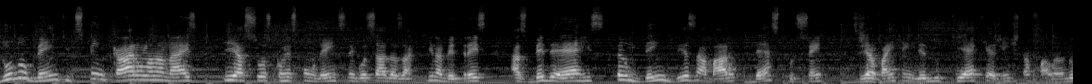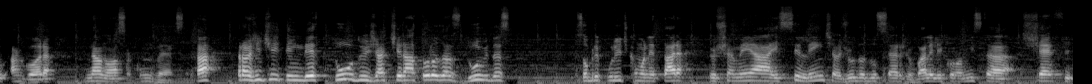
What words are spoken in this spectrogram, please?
do Nubank despencaram lá na NAS e as suas correspondentes negociadas aqui na B3, as BDRs, também desabaram 10%. Você já vai entender do que é que a gente está falando agora na nossa conversa, tá? Para a gente entender tudo e já tirar todas as dúvidas sobre política monetária, eu chamei a excelente ajuda do Sérgio Vale, ele é economista-chefe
